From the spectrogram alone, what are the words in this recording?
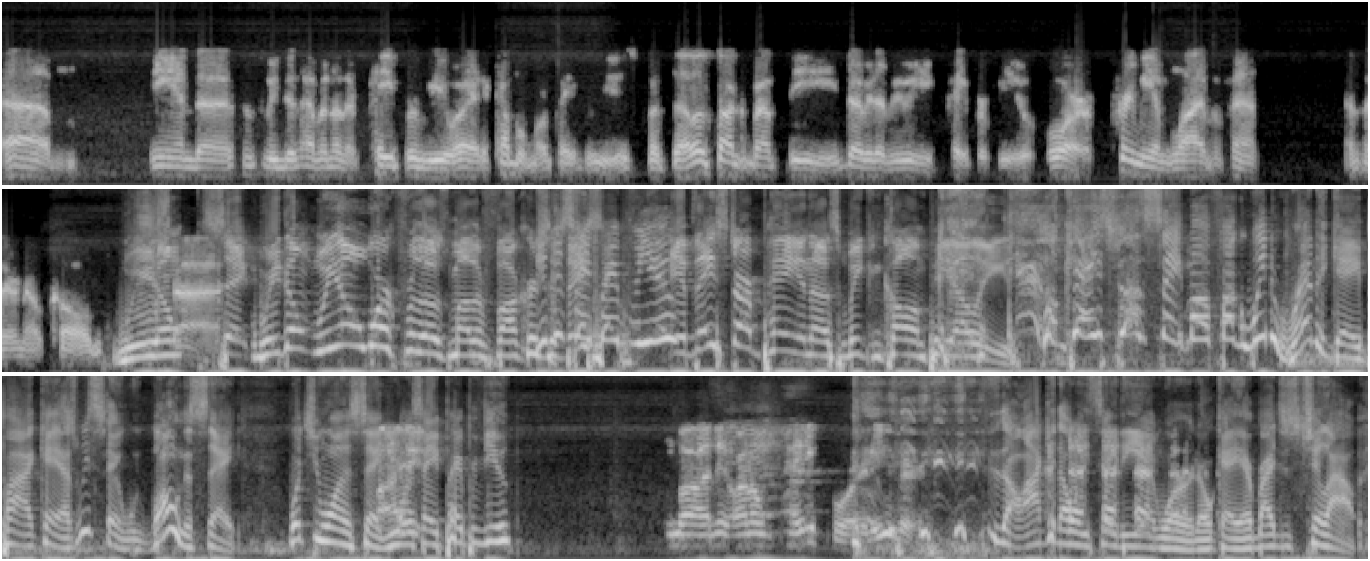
Um, and uh, since we did have another pay per view, I had a couple more pay per views, but uh, let's talk about the WWE pay per view or premium live event, as they're now called. We don't Uh, say we don't we don't work for those motherfuckers. You can If they- say pay-per-view. If they start paying us, we can call them PLEs. Okay, so I say, motherfucker, we the Renegade podcast. We say what we want to say. What you want to say? You want to say pay per view? Well, I, I don't pay for it either. no, I can only say the N word. Okay, everybody, just chill out.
